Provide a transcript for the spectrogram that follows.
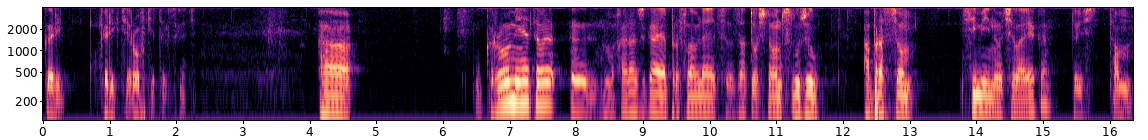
корректировки, так сказать. Кроме этого, э, Махарадж прославляется за то, что он служил образцом семейного человека, то есть там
